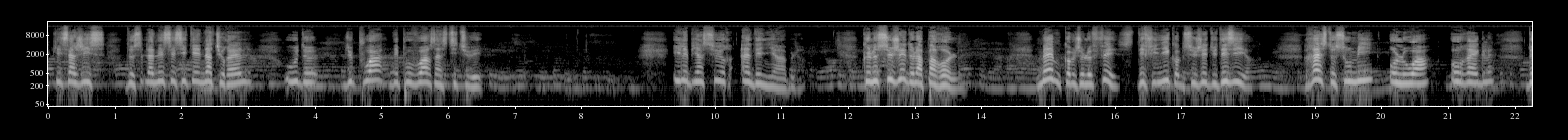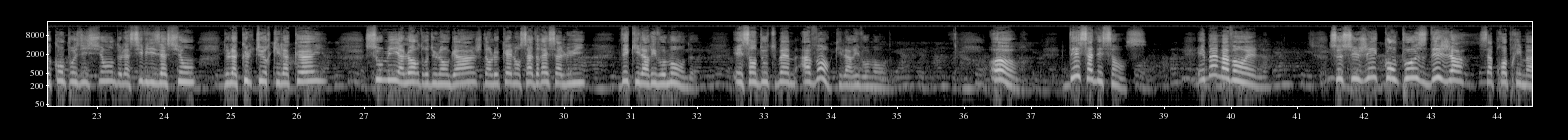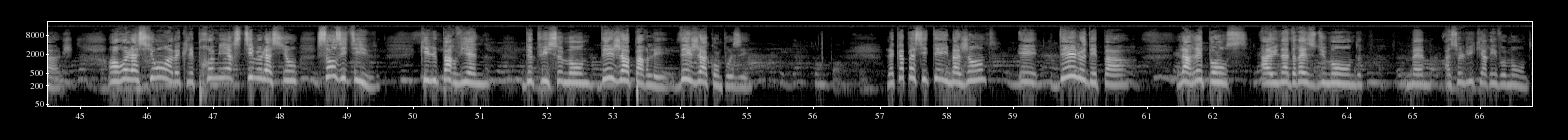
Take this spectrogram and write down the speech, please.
qu'il s'agisse de la nécessité naturelle ou du poids des pouvoirs institués. Il est bien sûr indéniable que le sujet de la parole, même comme je le fais, défini comme sujet du désir, reste soumis aux lois, aux règles de composition de la civilisation, de la culture qui l'accueille, soumis à l'ordre du langage dans lequel on s'adresse à lui dès qu'il arrive au monde, et sans doute même avant qu'il arrive au monde. Or, dès sa naissance, et même avant elle, ce sujet compose déjà sa propre image, en relation avec les premières stimulations sensitives qui lui parviennent depuis ce monde déjà parlé, déjà composé. La capacité imageante est, dès le départ, la réponse à une adresse du monde, même à celui qui arrive au monde.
